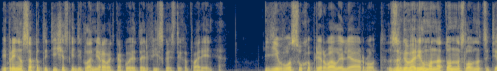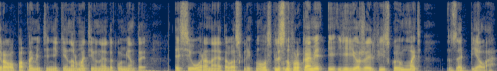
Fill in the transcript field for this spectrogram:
и принялся патетически декламировать какое-то эльфийское стихотворение. Его сухо прервал Элеород. Заговорил монотонно, словно цитировал по памяти некие нормативные документы. Эсиора на это воскликнула, всплеснув руками, и ее же эльфийскую мать запела.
